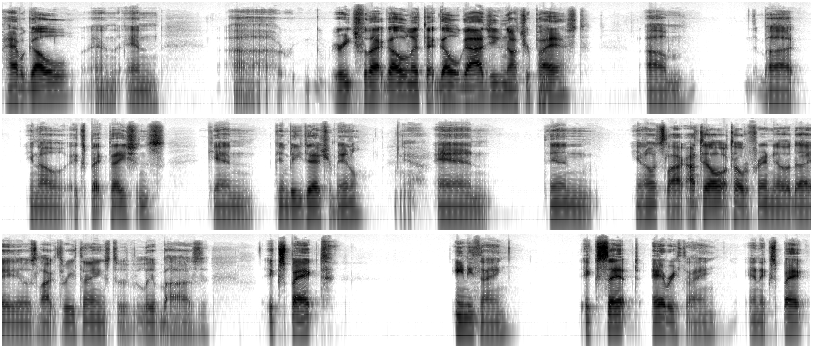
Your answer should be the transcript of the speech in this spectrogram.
have a goal and and uh, reach for that goal and let that goal guide you, not your past. Um, but you know, expectations can can be detrimental. Yeah. And then you know, it's like I tell I told a friend the other day it was like three things to live by: is expect anything, accept everything, and expect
